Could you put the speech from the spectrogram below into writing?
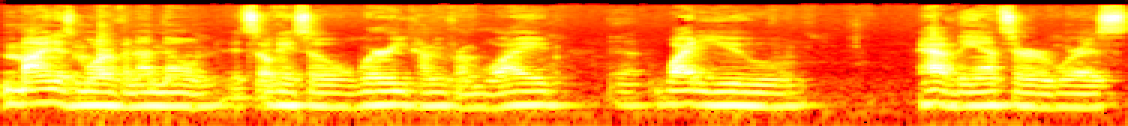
mine is more of an unknown. It's okay. So where are you coming from? Why Yeah. why do you have the answer whereas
